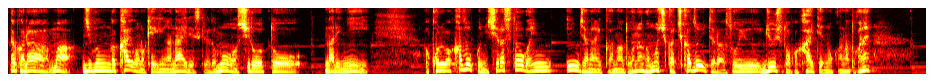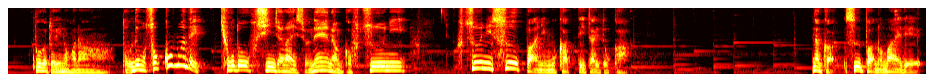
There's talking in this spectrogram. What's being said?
だから、まあ、自分が介護の経験がないですけれども、素人なりに、これは家族に知らせた方がいいんじゃないかなとか、なんかもしか近づいたらそういう住所とか書いてんのかなとかね。こういうこといいのかなと。でもそこまで挙動不審じゃないですよね。なんか普通に、普通にスーパーに向かっていたりとか、なんかスーパーの前で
